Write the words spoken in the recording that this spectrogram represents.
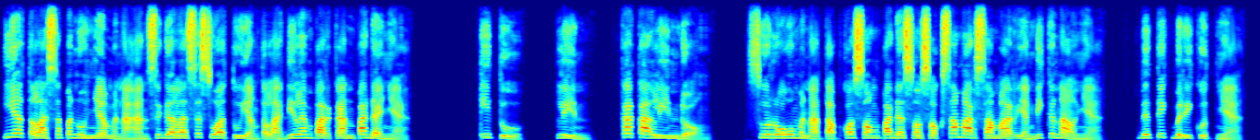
ia telah sepenuhnya menahan segala sesuatu yang telah dilemparkan padanya. Itu, Lin, Kakak Lindong. Surou menatap kosong pada sosok samar-samar yang dikenalnya. Detik berikutnya,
